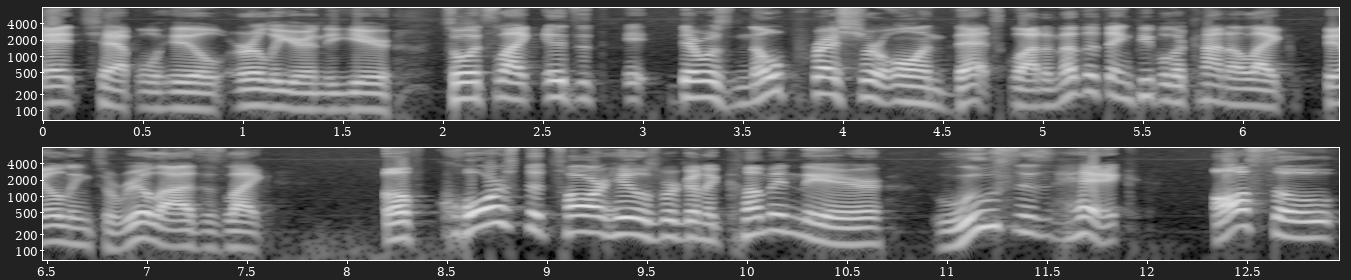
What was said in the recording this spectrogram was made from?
at Chapel Hill earlier in the year. So it's like it's it, there was no pressure on that squad. Another thing people are kind of like failing to realize is like, of course the Tar Heels were going to come in there loose as heck, also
